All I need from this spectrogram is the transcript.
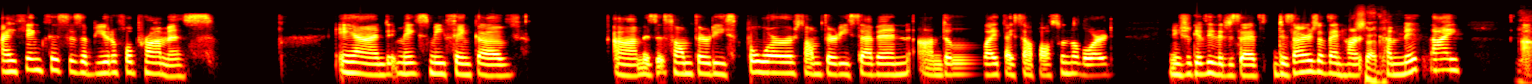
I think this is a beautiful promise. And it makes me think of um, is it Psalm 34, Psalm 37? Um, Delight thyself also in the Lord, and he shall give thee the desires, desires of thine heart. Seven. Commit thy, Yeah. uh,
